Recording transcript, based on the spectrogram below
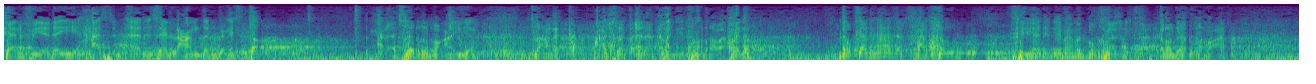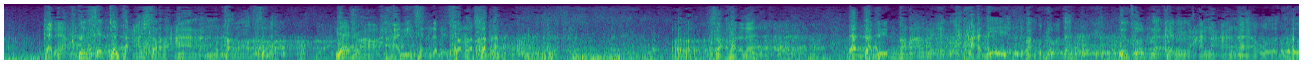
كان في يديه حاسب آلي زي اللي عندك بحيث على زر معين. يطلع لك عشرة آلاف حديث مرة واحدة. لو كان هذا الحاسوب في يد الإمام البخاري رضي الله عنه كان يقضي ستة عشر عاما متواصلة يجمع أحاديث النبي صلى الله عليه وسلم. صح ولا لا؟ انت في برامج الأحاديث موجودة يذكر لك العنعنة ويذكر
